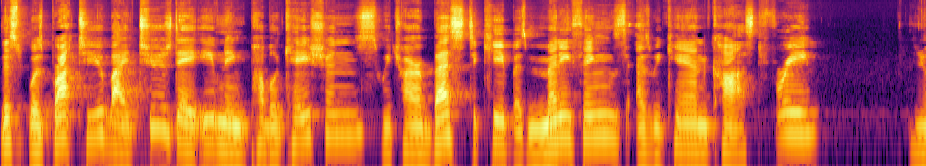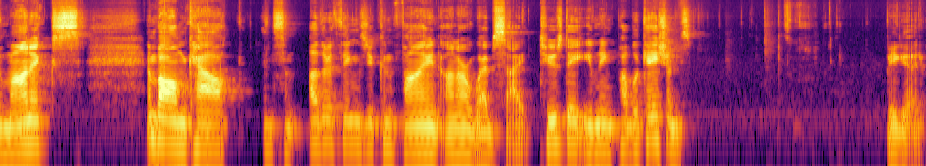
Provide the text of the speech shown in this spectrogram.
This was brought to you by Tuesday Evening Publications. We try our best to keep as many things as we can cost free mnemonics, embalm calc, and some other things you can find on our website, Tuesday Evening Publications. Be good.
